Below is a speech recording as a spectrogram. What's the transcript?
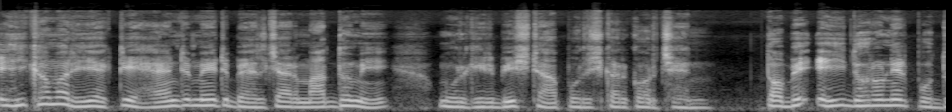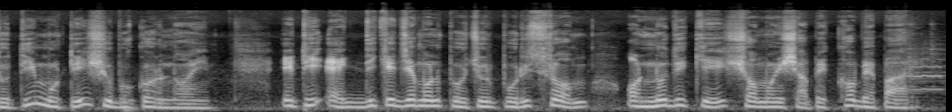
এই খামারি একটি হ্যান্ডমেড বেলচার মাধ্যমে মুরগির বিষটা পরিষ্কার করছেন। তবে এই ধরনের পদ্ধতি মোটেই শুভকর নয়। এটি একদিকে যেমন প্রচুর পরিশ্রম, অন্যদিকে সময় সাপেক্ষ ব্যাপার।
